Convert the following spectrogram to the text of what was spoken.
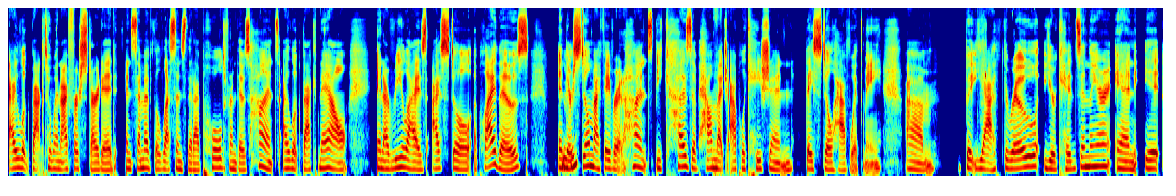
I look back to when I first started and some of the lessons that I pulled from those hunts. I look back now and I realize I still apply those and mm-hmm. they're still my favorite hunts because of how much application they still have with me. Um, but yeah, throw your kids in there and it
